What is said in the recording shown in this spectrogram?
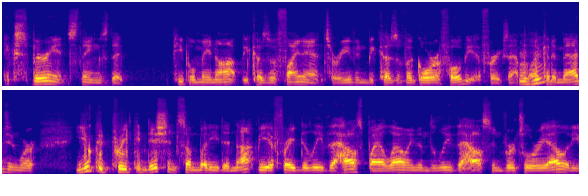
experience things that people may not because of finance or even because of agoraphobia, for example. Mm-hmm. I could imagine where you could precondition somebody to not be afraid to leave the house by allowing them to leave the house in virtual reality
